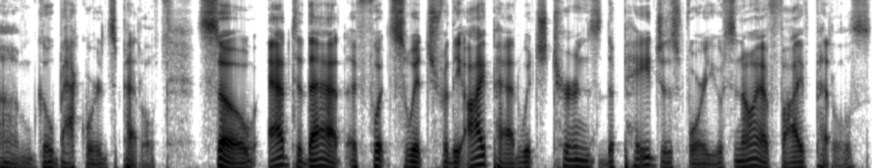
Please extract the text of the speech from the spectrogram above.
um, go backwards pedal. So add to that a foot switch for the ipad which turns the pages for you. So now i have five pedals.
